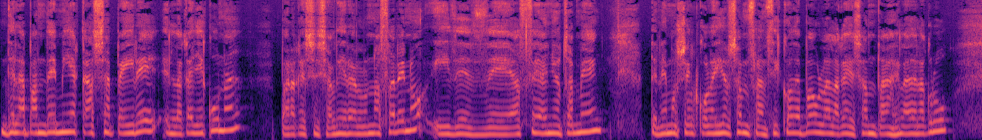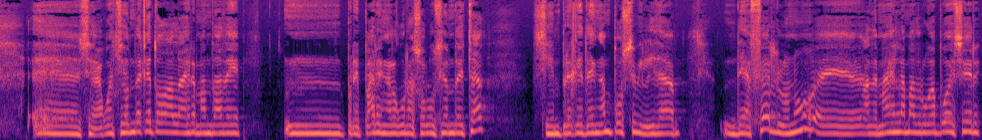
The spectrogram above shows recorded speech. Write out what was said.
de la pandemia, Casa Peiré en la calle Cuna, para que se salieran los nazarenos y desde hace años también tenemos el Colegio San Francisco de Paula la calle Santa Ángela de la Cruz. Eh, será cuestión de que todas las hermandades mm, preparen alguna solución de esta siempre que tengan posibilidad de hacerlo, ¿no? Eh, además, en la madrugada puede ser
